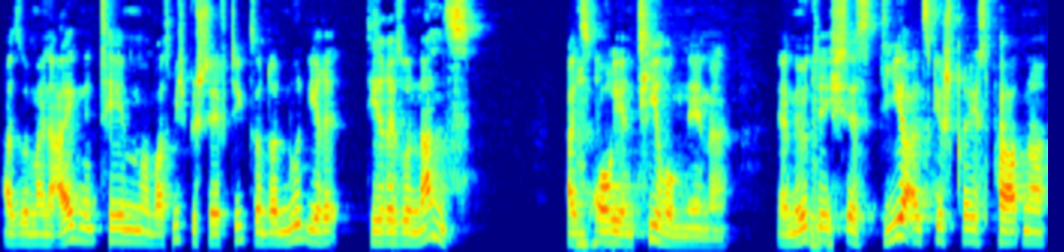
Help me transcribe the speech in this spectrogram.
also meine eigenen Themen, was mich beschäftigt, sondern nur die, Re die Resonanz als mhm. Orientierung nehme, ermöglicht mhm. es dir als Gesprächspartner,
